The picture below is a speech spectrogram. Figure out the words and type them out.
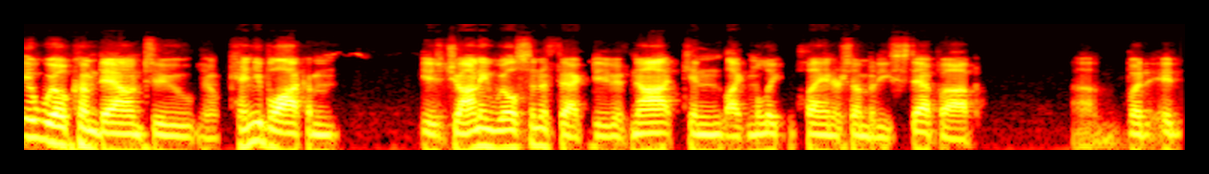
it will come down to, you know, can you block them? Is Johnny Wilson effective? If not, can like Malik McClain or somebody step up? Um, but it,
